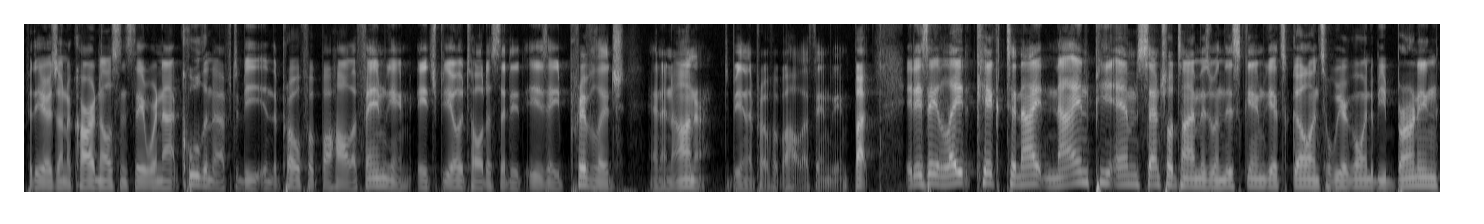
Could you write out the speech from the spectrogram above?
for the Arizona Cardinals since they were not cool enough to be in the Pro Football Hall of Fame game. HBO told us that it is a privilege and an honor to be in the Pro Football Hall of Fame game. But it is a late kick tonight. 9 p.m. Central Time is when this game gets going. So we are going to be burning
